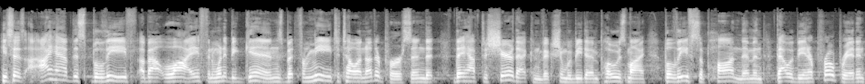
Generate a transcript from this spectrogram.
he says, I have this belief about life and when it begins, but for me to tell another person that they have to share that conviction would be to impose my beliefs upon them, and that would be inappropriate. And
